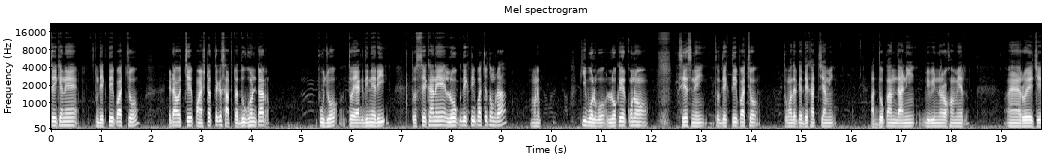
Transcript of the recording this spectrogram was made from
সেইখানে দেখতেই পাচ্ছ, এটা হচ্ছে পাঁচটার থেকে সাতটা, দু ঘণ্টার পুজো, তো একদিনেরই। তো সেখানে লোক দেখতেই পাচ্ছ তোমরা মানে কি বলব, লোকের কোনো শেষ নেই। তো দেখতেই পাচ্ছ তোমাদেরকে দেখাচ্ছি আমি। আর দোকানদানি বিভিন্ন রকমের রয়েছে।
